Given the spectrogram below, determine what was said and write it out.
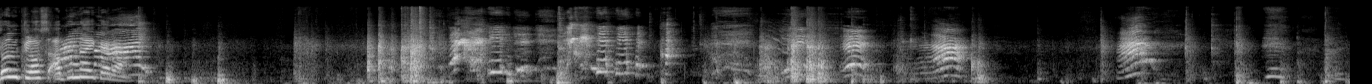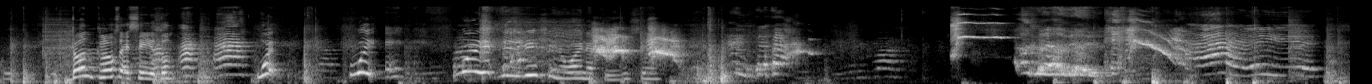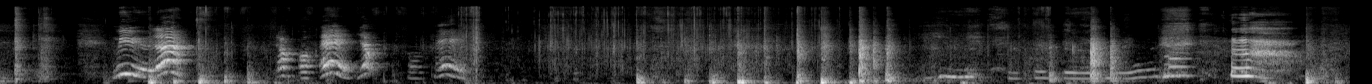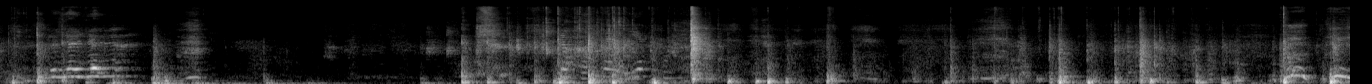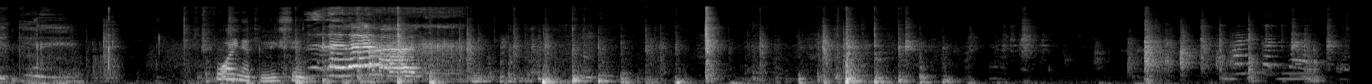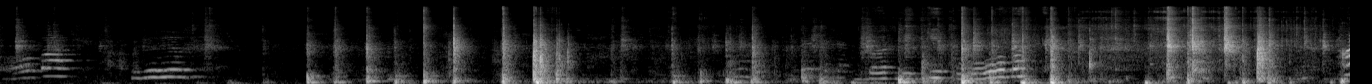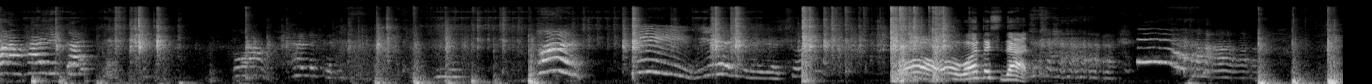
Don't close. Abunay ka ra. Don't close. I say you don't. What? Wait. Why are you listen? Why not listen? Why not listen? What is that?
